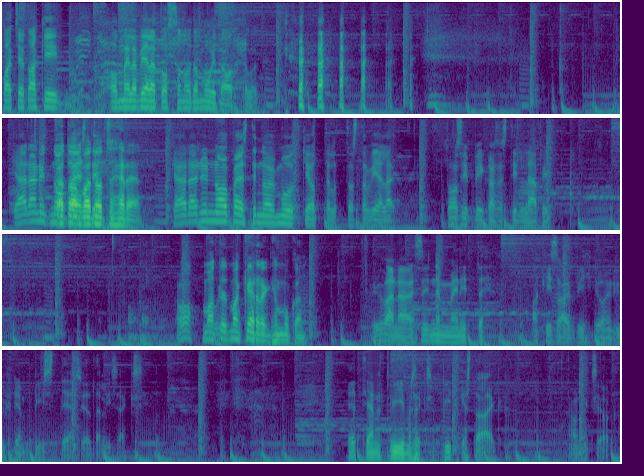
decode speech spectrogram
Paitsi että Aki, on meillä vielä tossa noita muita otteluita. Käydään nyt nopeasti. hereillä. Käydään nyt nopeasti noin muutkin ottelut tosta vielä tosi pikaisesti läpi. Oh, Mä ajattelin, että mä oon kerrankin mukana. Hyvä näin, sinne menitte. Aki sai vihdoin yhden pisteen sieltä lisäksi. Et jäänyt viimeiseksi pitkästä aikaa. Onneksi olkoon.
